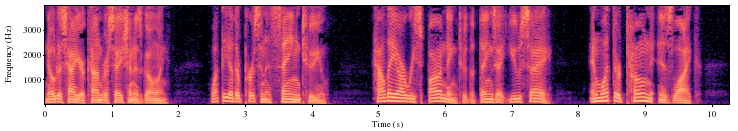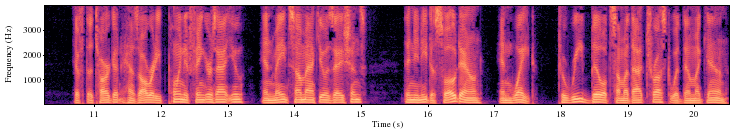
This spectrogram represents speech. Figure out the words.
Notice how your conversation is going, what the other person is saying to you, how they are responding to the things that you say, and what their tone is like. If the target has already pointed fingers at you and made some accusations, then you need to slow down and wait to rebuild some of that trust with them again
